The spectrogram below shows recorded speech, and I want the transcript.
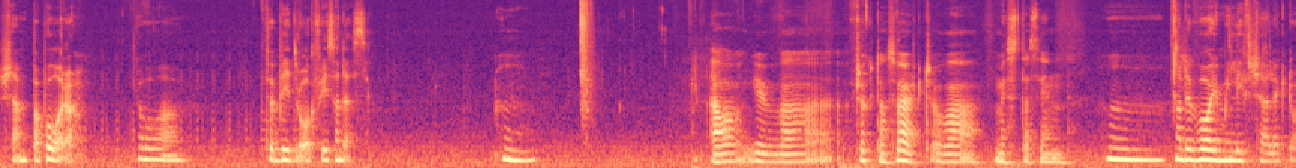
kämpa på då. Och förbli drogfri sedan dess. Mm. Ja, gud vad fruktansvärt att vara, mista sin... Mm. Ja, det var ju min livskärlek då.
